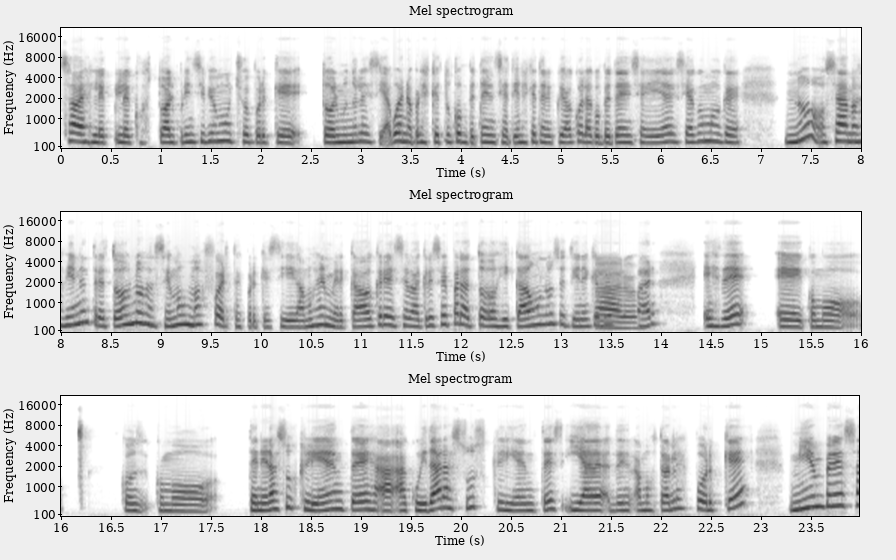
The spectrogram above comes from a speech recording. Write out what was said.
¿sabes? Le, le costó al principio mucho porque todo el mundo le decía, bueno, pero es que tu competencia, tienes que tener cuidado con la competencia. Y ella decía como que, no, o sea, más bien entre todos nos hacemos más fuertes, porque si, digamos, el mercado crece, va a crecer para todos y cada uno se tiene que preocupar, es de eh, como, como tener a sus clientes, a, cuidar a sus clientes y a, mostrarles por qué mi empresa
